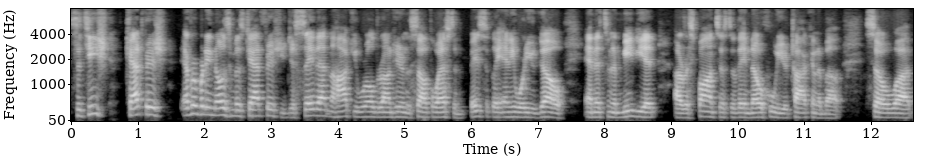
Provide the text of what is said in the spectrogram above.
Satish, catfish, everybody knows him as catfish. You just say that in the hockey world around here in the Southwest and basically anywhere you go, and it's an immediate uh, response as to they know who you're talking about. So, uh,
